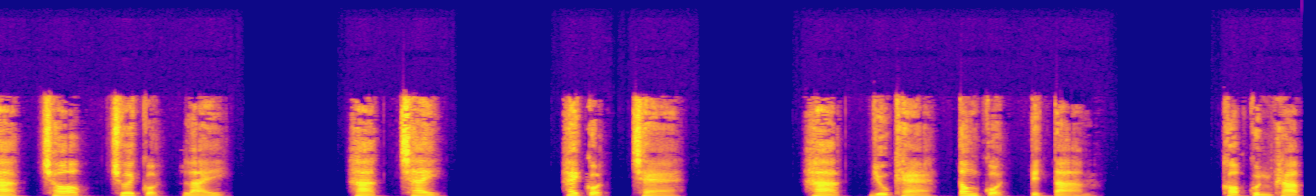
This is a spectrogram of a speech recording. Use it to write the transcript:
หากชอบช่วยกดไลค์ หากใช่ ให้กดแชร์ หากยูแคร์ต้องกดติดตาม ขอบคุณครับ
